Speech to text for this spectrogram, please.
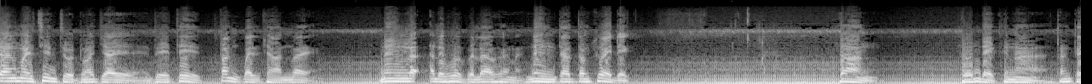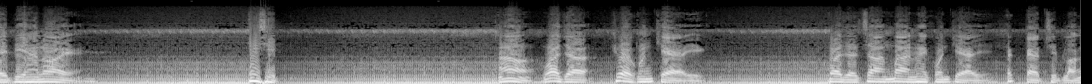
ยังไม่สิ้นสุดหัวใจเดที่ตั้งปฏิทานไว้หนึ่งละอะไรพูดไปแล้วข้างหน้าหนึ่งจะต้องช่วยเด็กสร้าง สวนเด็กขึ้นหน้าตั้งแต่ปีห้าร้อยยี่สิบอ้าวว่าจะช่วยคนแก่อีก ว่าจะสร้างบ้านให้คนแก่สักแปดสิบหลัง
